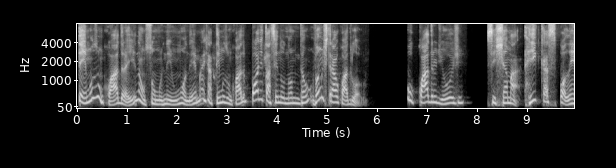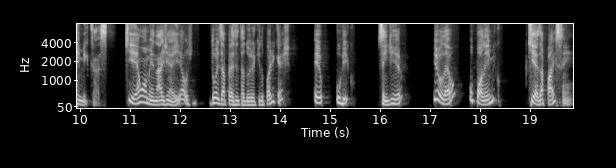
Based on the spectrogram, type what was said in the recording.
Temos um quadro aí, não somos nenhum Monet, mas já temos um quadro. Pode estar tá sendo o nome, então vamos estrear o quadro logo. O quadro de hoje se chama Ricas Polêmicas, que é uma homenagem aí aos dois apresentadores aqui do podcast. Eu, o rico, sem dinheiro, e o Léo, o polêmico, que é da paz. Sim.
